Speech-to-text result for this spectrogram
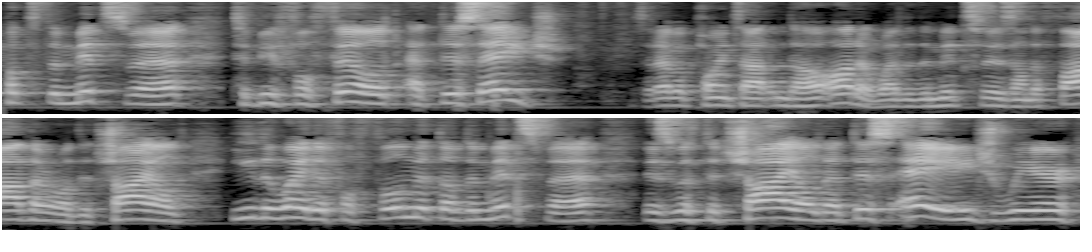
puts the mitzvah to be fulfilled at this age. The Rebbe points out in the Ha'ara, whether the mitzvah is on the father or the child, either way, the fulfillment of the mitzvah is with the child at this age where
